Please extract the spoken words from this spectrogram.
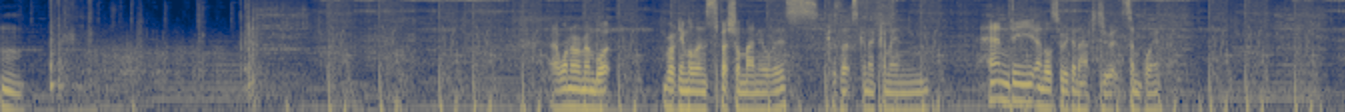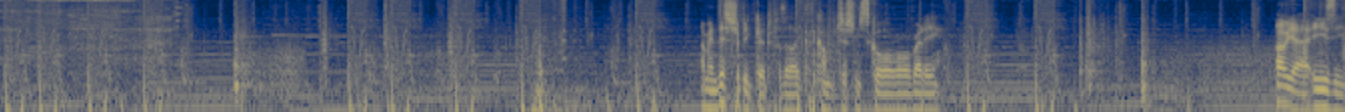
Hmm. I want to remember what Rodney Mullen's special manual is, because that's going to come in handy, and also we're going to have to do it at some point. I mean, this should be good for the, like the competition score already. Oh yeah, easy.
